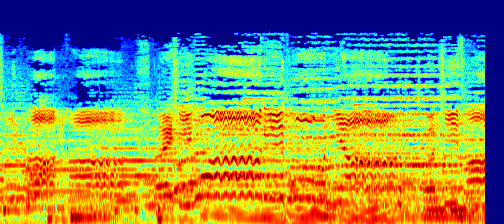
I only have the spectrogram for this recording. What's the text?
金滩旁，背起我的姑娘，正骑在。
